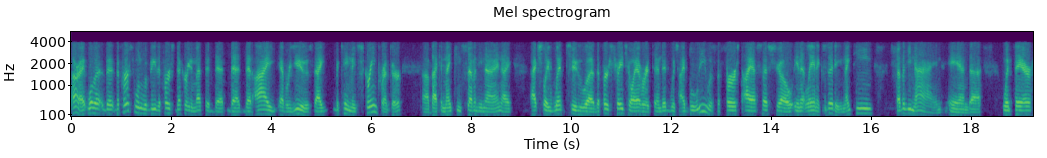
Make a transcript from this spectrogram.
All right. Well, the, the the first one would be the first decorating method that that that I ever used. I became a screen printer uh, back in 1979. I actually went to uh, the first trade show I ever attended, which I believe was the first ISS show in Atlantic City, 1979, and uh, went there,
